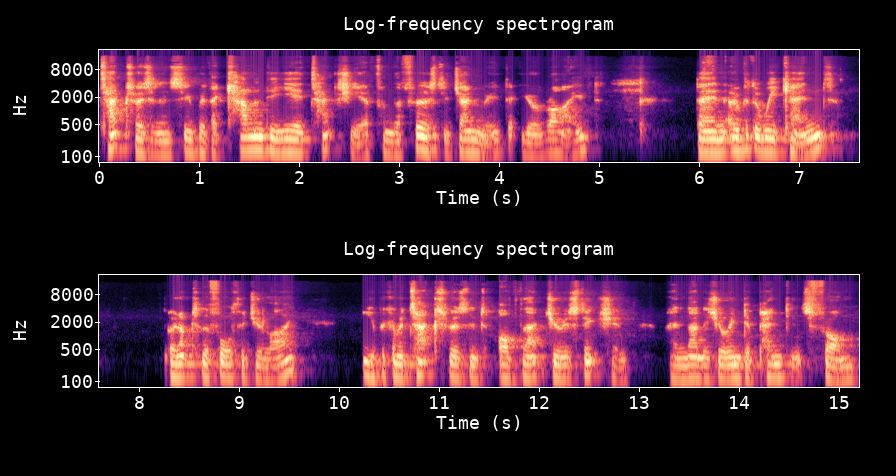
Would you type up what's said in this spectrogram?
tax residency with a calendar year tax year from the 1st of January that you arrived, then over the weekend, going up to the 4th of July, you become a tax resident of that jurisdiction. And that is your independence from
